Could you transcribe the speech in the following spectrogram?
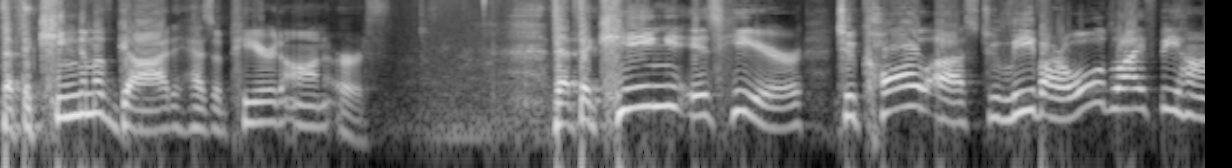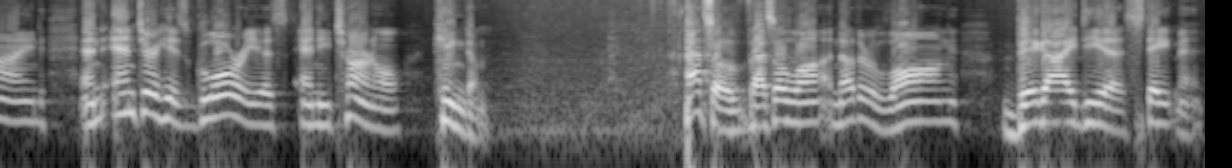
that the kingdom of God has appeared on earth. That the king is here to call us to leave our old life behind and enter his glorious and eternal kingdom. That's, a, that's a long, another long, big idea statement.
